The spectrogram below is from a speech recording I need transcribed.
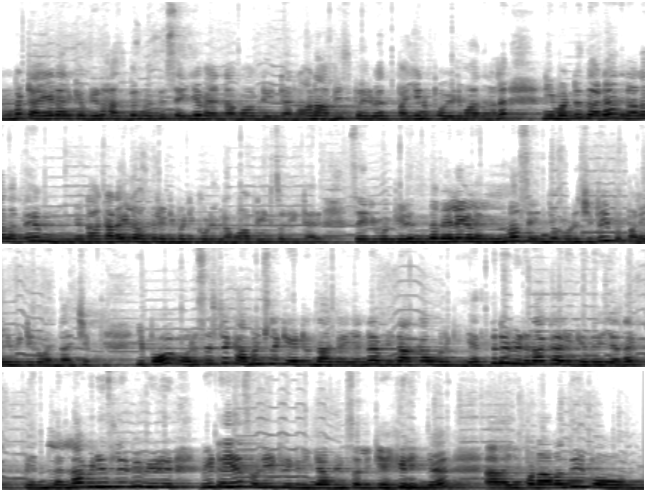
ரொம்ப டயர்டாக இருக்குது அப்படின்னு ஹஸ்பண்ட் வந்து செய்ய வேண்டாமா அப்படின்ட்டார். நானும் ஆஃபீஸ் போயிடுவேன் பையனும் போயிடுவான் அதனால் நீ மட்டும் தானே அதனால் வந்து நான் கடையில் வந்து ரெடி பண்ணி கொடுக்குறேம்மா அப்படின்னு சொல்லிட்டாரு. சரி ஓகே இந்த வேலைகள் எல்லாம் செஞ்சு முடிச்சுட்டு இப்போ பழைய வீட்டுக்கு வந்தாச்சு. இப்போது ஒரு சிஸ்டர் கமெண்ட்ஸில் கேட்டிருந்தாங்க என்ன அப்படின்னா அக்கா உங்களுக்கு எத்தனை வீடு தாக்கா இருக்குது? எதை எல்லா வீடியோஸ்லேயுமே வீடு வீட்டையே சொல்லிகிட்டு இருக்கிறீங்க அப்படின்னு சொல்லி கேட்குறீங்க இப்போ நான் வந்து இப்போது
